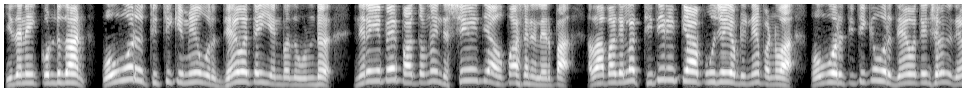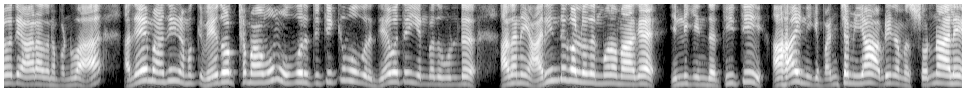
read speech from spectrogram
இதனை கொண்டுதான் ஒவ்வொரு திதிக்குமே ஒரு தேவதை என்பது உண்டு. நிறைய பேர் பார்த்தோம்னா இந்த ஸ்ரீவித்யா உபாசனையில் இருப்பா. அவள் பார்த்தெல்லாம் திதி நித்யா பூஜை அப்படின்னே பண்ணுவா. ஒவ்வொரு திதிக்கும் ஒரு தேவதைன்னு சொல்லி இந்த தேவதை ஆராதனை பண்ணுவா. அதே மாதிரி நமக்கு வேதோக்தமாகவும் ஒவ்வொரு திதிக்கும் ஒவ்வொரு தேவதை என்பது உண்டு. அதனை அறிந்து கொள்வதன் மூலமாக இன்னைக்கு இந்த தீத்தி ஆஹா இன்னைக்கு பஞ்சமியா அப்படின்னு நம்ம சொன்னாலே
